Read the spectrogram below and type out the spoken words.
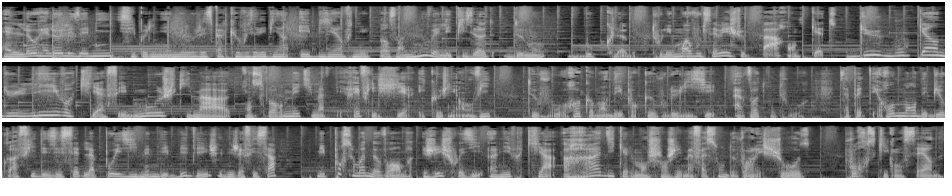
Hello, hello les amis, ici Pauline Agneau, j'espère que vous allez bien et bienvenue dans un nouvel épisode de mon Book Club. Tous les mois, vous le savez, je pars en quête du bouquin, du livre qui a fait mouche, qui m'a transformé, qui m'a fait réfléchir et que j'ai envie de vous recommander pour que vous le lisiez à votre tour. Ça peut être des romans, des biographies, des essais de la poésie, même des BD, j'ai déjà fait ça. Mais pour ce mois de novembre, j'ai choisi un livre qui a radicalement changé ma façon de voir les choses pour ce qui concerne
